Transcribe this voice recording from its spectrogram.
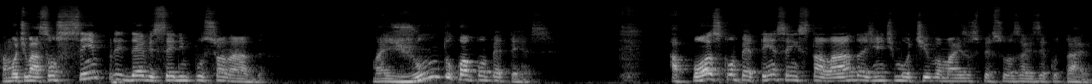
A motivação sempre deve ser impulsionada, mas junto com a competência. Após competência instalada, a gente motiva mais as pessoas a executarem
